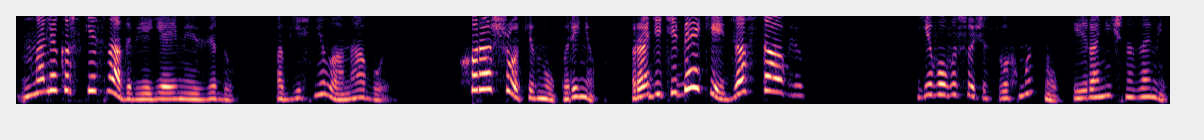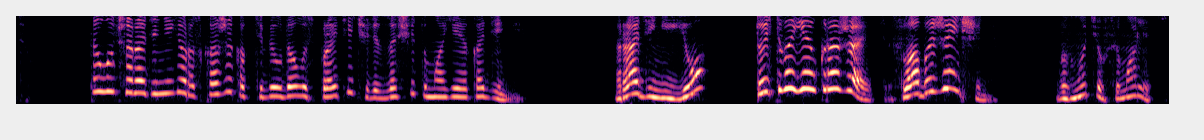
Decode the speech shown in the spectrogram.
«На лекарские снадобья я имею в виду», — объяснила она обоим. «Хорошо», — кивнул паренек. «Ради тебя, Кейт, заставлю». Его высочество хмыкнул и иронично заметил. «Ты лучше ради нее расскажи, как тебе удалось пройти через защиту моей академии». «Ради нее? То есть вы ей угрожаете, слабой женщине?» — возмутился малец.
